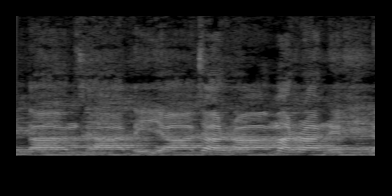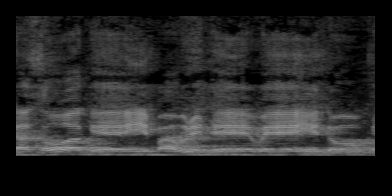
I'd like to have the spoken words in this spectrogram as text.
ตตังสาติยาชรามรณะนะโสเกหิปวิเทว หิตุเก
